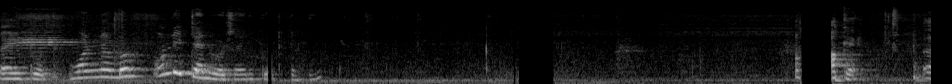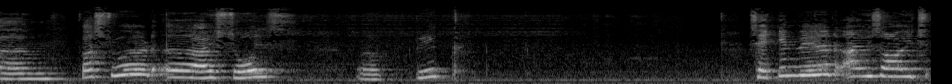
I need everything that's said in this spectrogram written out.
I put one number, only ten words. I put. Okay. Um, first word uh, I saw is uh, pig. Second word I saw it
